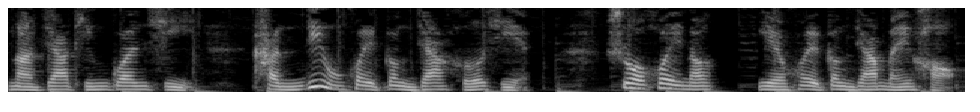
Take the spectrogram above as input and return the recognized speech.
那家庭关系肯定会更加和谐，社会呢也会更加美好。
